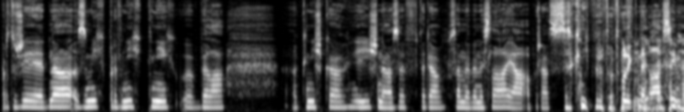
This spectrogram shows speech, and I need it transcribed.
protože jedna z mých prvních knih byla uh, knížka, jejíž název teda jsem nevymyslela já a pořád se k ní proto tolik nehlásím.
